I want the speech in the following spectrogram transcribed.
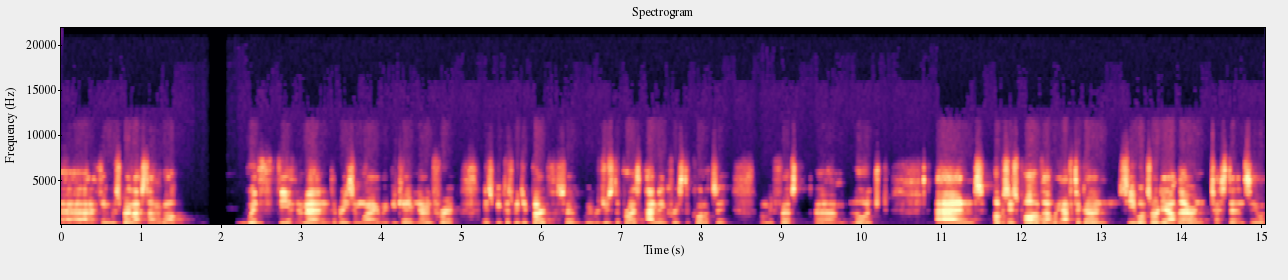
uh, I think we spoke last time about with the NMN, the reason why we became known for it is because we did both. So we reduced the price and increased the quality when we first um, launched. And obviously, as part of that, we have to go and see what's already out there and test it and see what.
